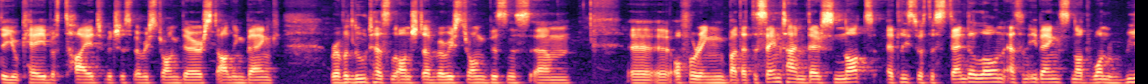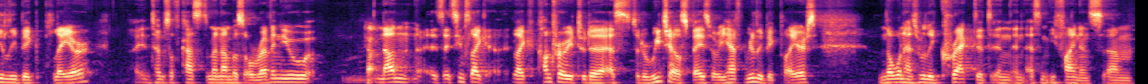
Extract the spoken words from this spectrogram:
the, UK with Tide, which is very strong there. Starling Bank. Revolut has launched a very strong business um, uh, uh, offering, but at the same time, there's not, at least with the standalone SME banks, not one really big player in terms of customer numbers or revenue. Yeah. None. It seems like like contrary to the as to the retail space where we have really big players, no one has really cracked it in, in SME finance. Um,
